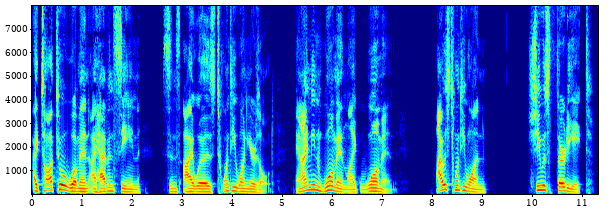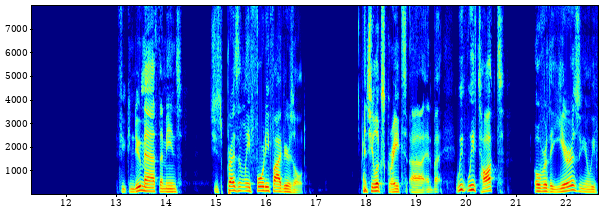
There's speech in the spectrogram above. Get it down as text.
I talked to a woman I haven't seen since I was 21 years old. And I mean woman like woman. I was 21. She was 38. If you can do math, that means she's presently 45 years old. And she looks great. Uh, and but we've we've talked over the years. You know, we've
